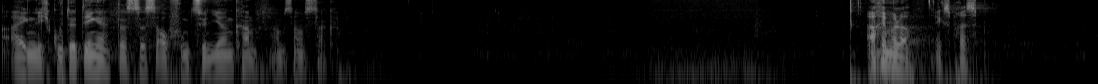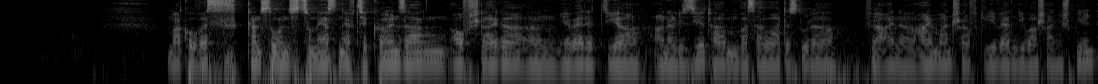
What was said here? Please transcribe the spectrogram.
eigentlich gute Dinge, dass das auch funktionieren kann am Samstag. Achim Müller, Express. Marco, was kannst du uns zum ersten FC Köln sagen, Aufsteiger? Ähm, ihr werdet ja analysiert haben, was erwartest du da für eine Heimmannschaft? Wie werden die wahrscheinlich spielen?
